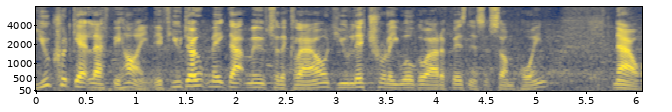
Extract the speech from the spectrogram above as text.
you could get left behind. If you don't make that move to the cloud, you literally will go out of business at some point. Now,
